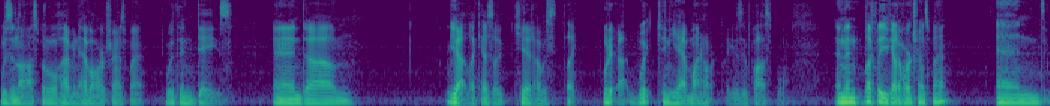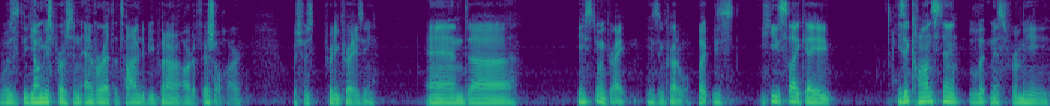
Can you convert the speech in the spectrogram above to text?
was in the hospital having to have a heart transplant within days. And um, yeah, like as a kid, I was like, what, what can he have my heart? Like, is it possible? And then luckily, he got a heart transplant and was the youngest person ever at the time to be put on an artificial heart, which was pretty crazy. And uh, he's doing great. He's incredible. But he's he's like a he's a constant litmus for me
